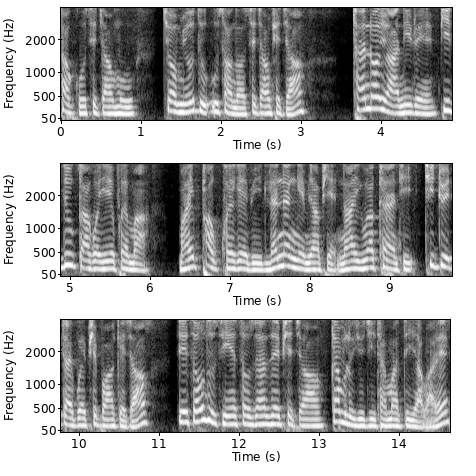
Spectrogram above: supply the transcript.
369စစ်ကြောင်းမူကျော်မျိုးသူဥဆောင်သောစစ်ကြောင်းဖြစ်ကြောင်းထန်းတော်ရွာအနီးတွင်ပြည်သူ့ကာကွယ်ရေးအဖွဲ့မှ မိုင်းဖောက်ခွဲခဲ့ပြီးလက်နက်ငယ်များဖြင့်နိုင်ဝက်ခန့်အထိထိတွေ့တိုက်ပွဲဖြစ်ပွားခဲ့ကြောင်းတေဆုံးသူစီရင်စုံစမ်းဆဲဖြစ်ကြောင်းကမ်ဘလူယူဂျီထံမှသိရပါဗျ။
